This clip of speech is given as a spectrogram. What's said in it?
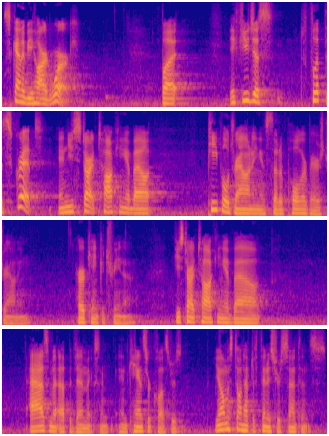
it's going to be hard work. But if you just flip the script and you start talking about people drowning instead of polar bears drowning, Hurricane Katrina, if you start talking about asthma epidemics and, and cancer clusters, you almost don't have to finish your sentence.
